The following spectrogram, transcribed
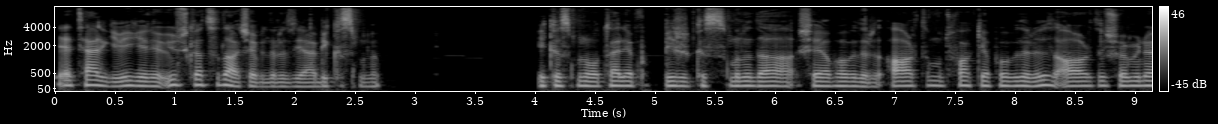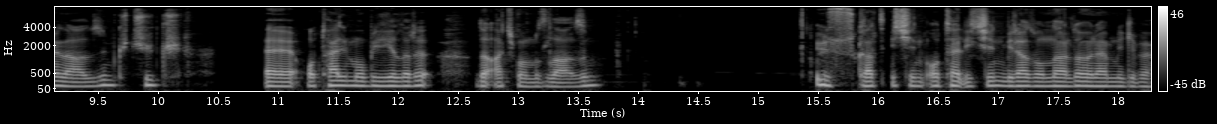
yeter gibi geliyor. Üst katı da açabiliriz ya bir kısmını. Bir kısmını otel yapıp bir kısmını da şey yapabiliriz. Artı mutfak yapabiliriz. Artı şömine lazım. Küçük e, otel mobilyaları da açmamız lazım. Üst kat için, otel için biraz onlar da önemli gibi.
